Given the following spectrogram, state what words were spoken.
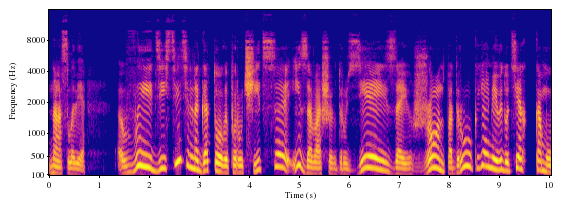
на слове. Вы действительно готовы поручиться и за ваших друзей, за их жен, подруг, я имею в виду тех, кому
